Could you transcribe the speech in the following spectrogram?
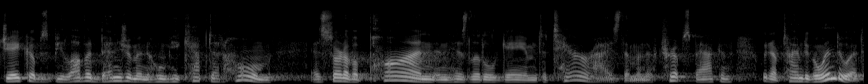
Jacob's beloved Benjamin, whom he kept at home, as sort of a pawn in his little game to terrorize them on their trips back. And we didn't have time to go into it,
